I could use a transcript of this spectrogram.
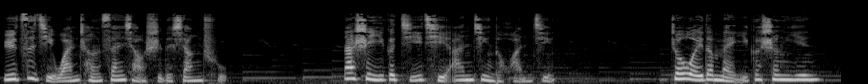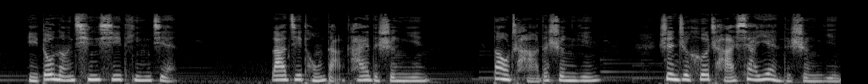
与自己完成三小时的相处。那是一个极其安静的环境，周围的每一个声音，你都能清晰听见：垃圾桶打开的声音，倒茶的声音。甚至喝茶下咽的声音。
